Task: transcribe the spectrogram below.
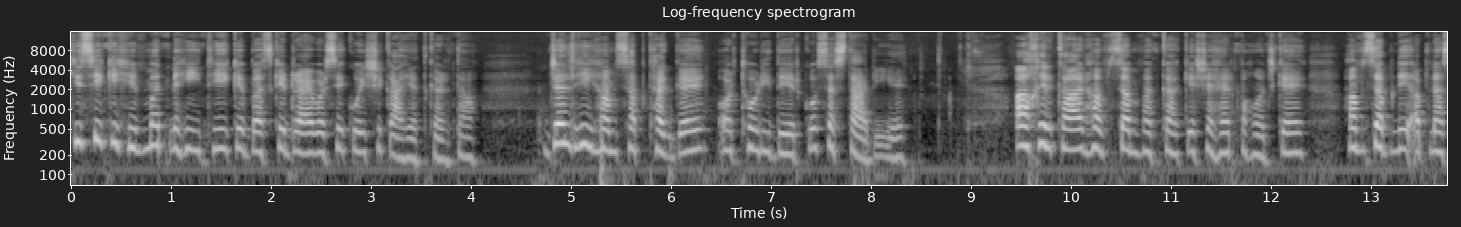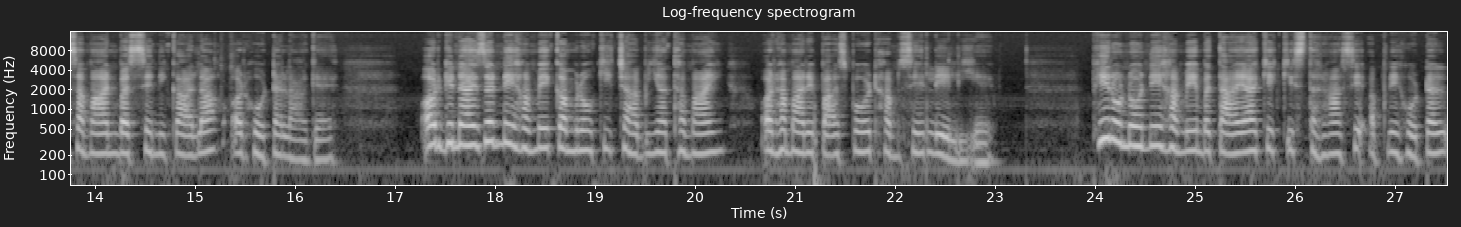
किसी की हिम्मत नहीं थी कि बस के ड्राइवर से कोई शिकायत करता। जल्द ही हम सब थक गए और थोड़ी देर को सस्ता लिए। आखिरकार हम सब मक्का के शहर पहुँच गए। हम सबने अपना सामान बस से निकाला और होटल आ गए। ऑर्गेनाइज़र ने हमें कमरों की चाबियाँ थमाई और हमारे पासपोर्ट हमसे ले लिए। फिर उन्होंने हमें बताया कि किस तरह से अपने होटल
